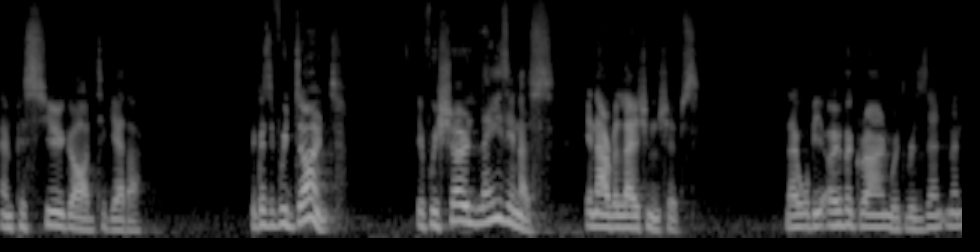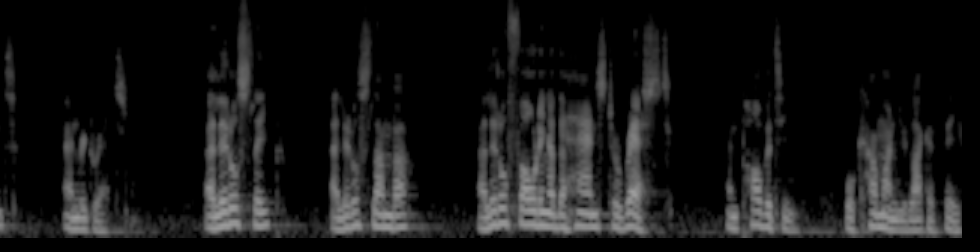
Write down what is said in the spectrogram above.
and pursue God together. Because if we don't, if we show laziness in our relationships, they will be overgrown with resentment and regret. A little sleep, a little slumber, a little folding of the hands to rest, and poverty will come on you like a thief.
